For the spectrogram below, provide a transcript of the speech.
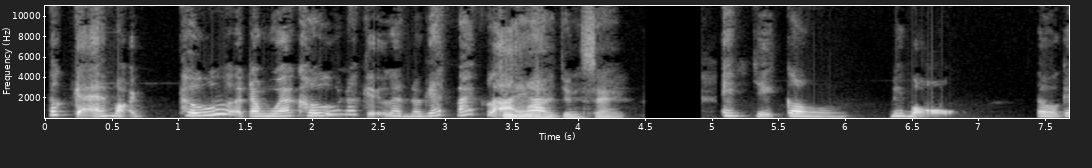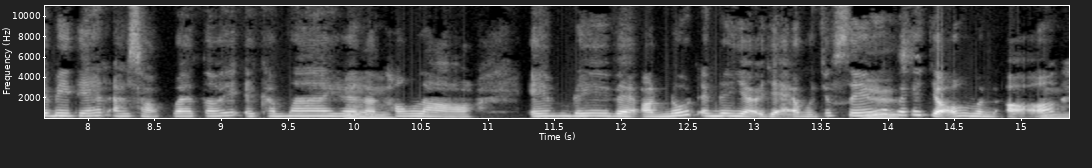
tất cả mọi thứ ở trong quá khứ nó kiểu là nó get back lại đúng rồi chính xác. Em chỉ cần đi bộ từ cái BTS Asok qua tới Ekamai hay ừ. là Thon Lò em đi về on nút em đi dạo dạo một chút xíu Yes. mấy cái chỗ mà mình ở. Ừ,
